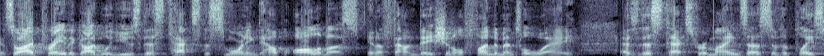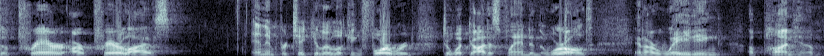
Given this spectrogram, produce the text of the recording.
And so I pray that God will use this text this morning to help all of us in a foundational, fundamental way, as this text reminds us of the place of prayer, our prayer lives, and in particular, looking forward to what God has planned in the world and our waiting upon Him.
